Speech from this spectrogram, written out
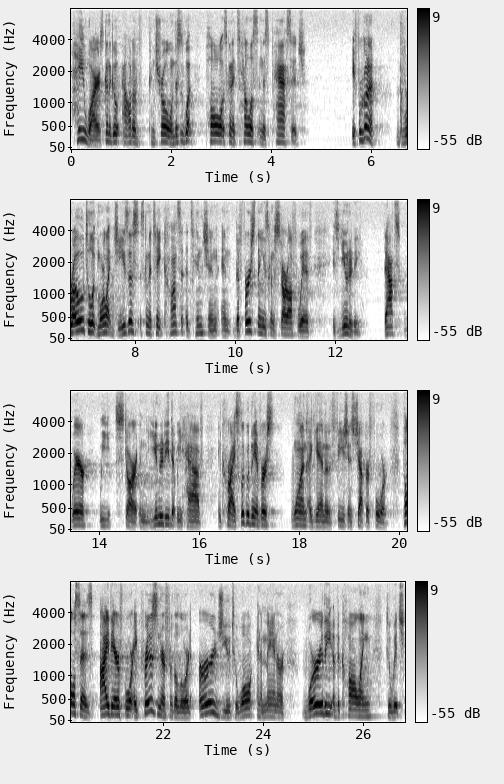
haywire. It's going to go out of control. And this is what Paul is going to tell us in this passage. If we're going to grow to look more like Jesus, it's going to take constant attention. And the first thing he's going to start off with is unity. That's where we start, in the unity that we have in Christ. Look with me at verse 1 again of Ephesians chapter 4. Paul says, I therefore, a prisoner for the Lord, urge you to walk in a manner worthy of the calling to which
